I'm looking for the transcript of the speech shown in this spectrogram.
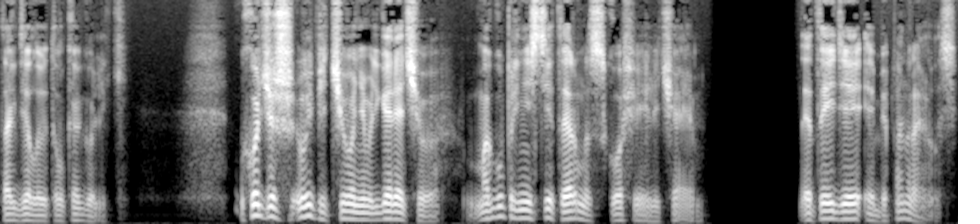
Так делают алкоголики. — Хочешь выпить чего-нибудь горячего? Могу принести термос с кофе или чаем. Эта идея Эбби понравилась.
